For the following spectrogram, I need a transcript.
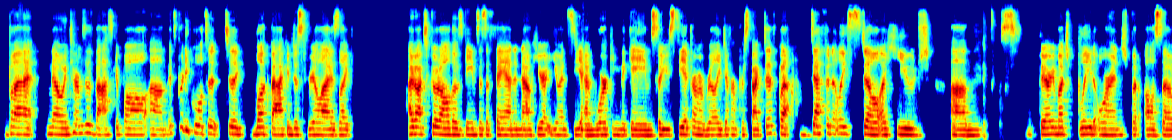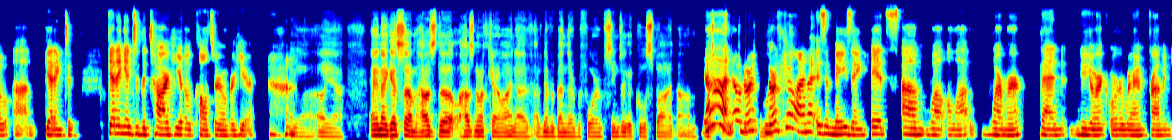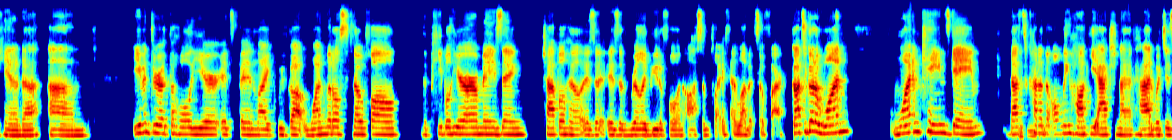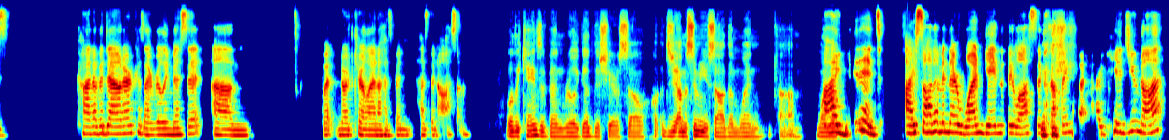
but no, in terms of basketball, um, it's pretty cool to to look back and just realize like I got to go to all those games as a fan, and now here at UNC, I'm working the game, so you see it from a really different perspective. But definitely still a huge, um, very much bleed orange, but also um, getting to getting into the Tar Heel culture over here. oh yeah, oh yeah. And I guess um, how's the how's North Carolina? I've, I've never been there before. It seems like a cool spot. Um, yeah, no, North North Carolina is amazing. It's um, well a lot warmer than New York or where I'm from in Canada. Um, even throughout the whole year, it's been like we've got one little snowfall. The people here are amazing. Chapel Hill is a is a really beautiful and awesome place. I love it so far. Got to go to one one Canes game. That's Mhm. kind of the only hockey action I've had, which is kind of a downer because I really miss it. Um, but North Carolina has been has been awesome. Well, the Canes have been really good this year, so I'm assuming you saw them win. Um, I didn't. I saw them in their one game that they lost six nothing. but I kid you not,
